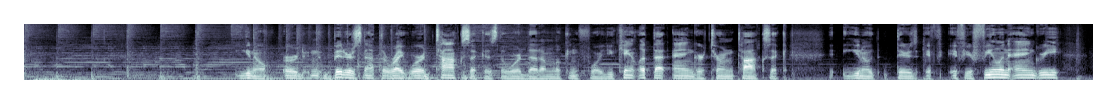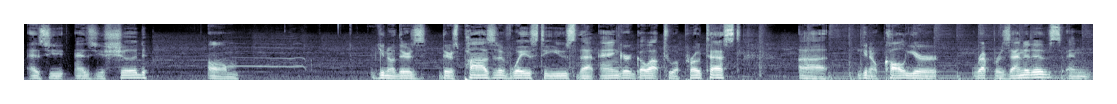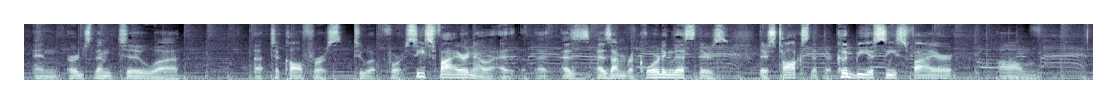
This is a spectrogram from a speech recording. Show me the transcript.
you know, or bitter's not the right word. Toxic is the word that I'm looking for. You can't let that anger turn toxic. You know, there's if if you're feeling angry as you as you should, um, you know, there's there's positive ways to use that anger. Go out to a protest. Uh, you know, call your representatives and and urge them to. Uh, uh, to call for a, to a, for a ceasefire. Now, uh, uh, as as I'm recording this, there's there's talks that there could be a ceasefire um,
